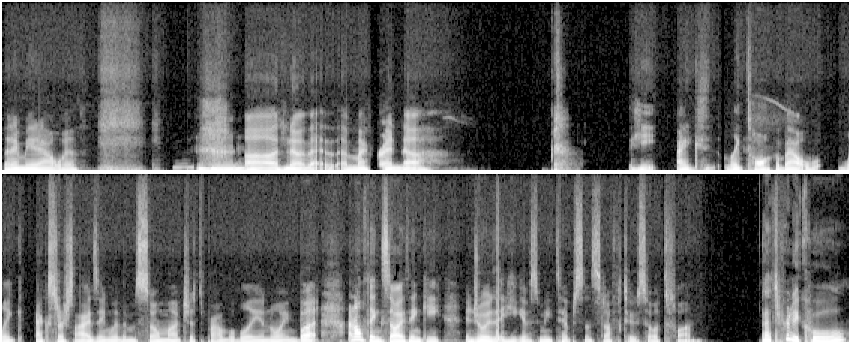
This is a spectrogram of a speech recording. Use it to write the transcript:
that I made out with. Mm-hmm. Uh, no, that uh, my friend, uh, he I like talk about like exercising with him so much. It's probably annoying, but I don't think so. I think he enjoys it. He gives me tips and stuff too, so it's fun. That's pretty cool.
